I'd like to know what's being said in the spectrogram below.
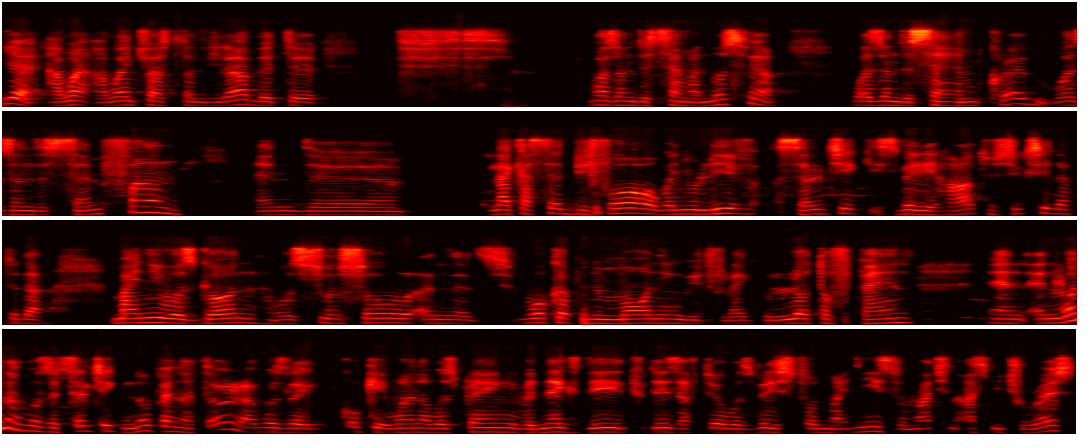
Yeah, I went. I went to Aston Villa, but uh, wasn't the same atmosphere, wasn't the same club, wasn't the same fun. And uh, like I said before, when you leave Celtic, it's very hard to succeed after that. My knee was gone, I was so so, and woke up in the morning with like a lot of pain. And and when I was at Celtic, no pain at all. I was like, okay. When I was playing the next day, two days after, I was very sore on my knee. So Martin asked me to rest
